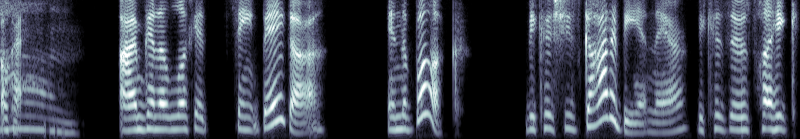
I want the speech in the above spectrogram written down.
okay, oh. I'm going to look at Saint Bega in the book because she's got to be in there because there's like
